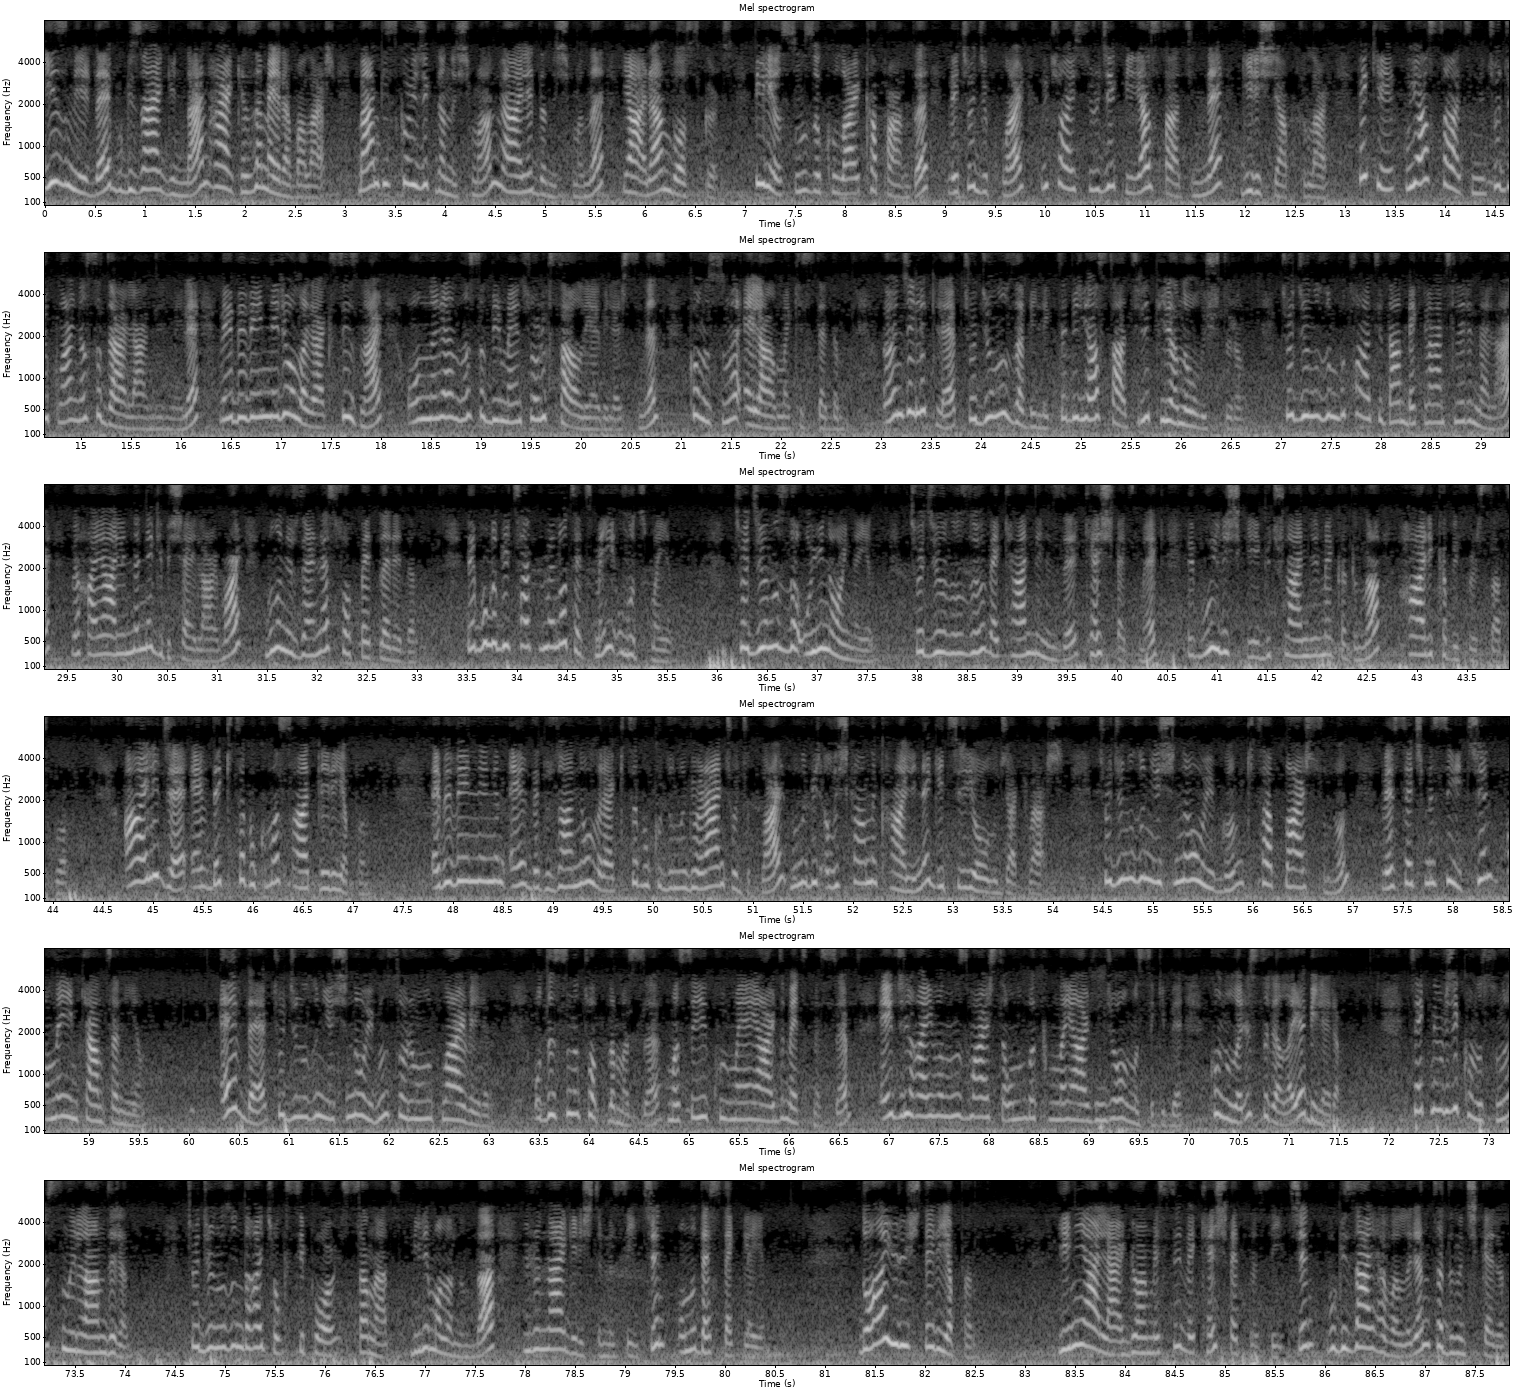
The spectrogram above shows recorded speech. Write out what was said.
İzmir'de bu güzel günden herkese merhabalar. Ben psikolojik danışman ve aile danışmanı Yaren Bozkurt. Biliyorsunuz okullar kapandı ve çocuklar 3 ay sürecek bir yaz tatiline giriş yaptılar. Peki bu yaz tatilini çocuklar nasıl değerlendirmeli ve ebeveynleri olarak sizler onlara nasıl bir mentorluk sağlayabilirsiniz konusunu ele almak istedim. Öncelikle çocuğunuzla birlikte bir yaz tatili planı oluşturun. Çocuğunuzun bu tatilden beklentileri neler ve hayalinde ne gibi şeyler var? Bunun üzerine sohbetler edin. Ve bunu bir takvime not etmeyi unutmayın. Çocuğunuzla oyun oynayın. Çocuğunuzu ve kendinizi keşfetmek ve bu ilişkiyi güçlendirmek adına harika bir fırsat bu. Ailece evde kitap okuma saatleri yapın. Ebeveynlerinin evde düzenli olarak kitap okuduğunu gören çocuklar bunu bir alışkanlık haline getiriyor olacaklar. Çocuğunuzun yaşına uygun kitaplar sunun ve seçmesi için ona imkan tanıyın. Evde çocuğunuzun yaşına uygun sorumluluklar verin. Odasını toplaması, masayı kurmaya yardım etmesi, evcil hayvanınız varsa onun bakımına yardımcı olması gibi konuları sıralayabilirim. Teknoloji konusunu sınırlandırın. Çocuğunuzun daha çok spor, sanat, bilim alanında ürünler geliştirmesi için onu destekleyin. Doğa yürüyüşleri yapın. Yeni yerler görmesi ve keşfetmesi için bu güzel havaların tadını çıkarın.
